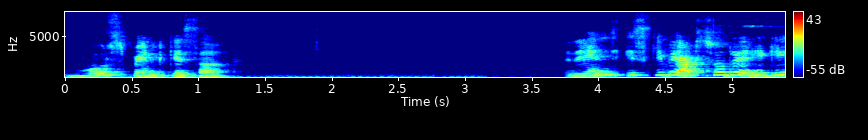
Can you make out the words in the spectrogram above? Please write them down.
वोर्स पेंट के साथ। रेंज इसकी भी आठ सौ रहेगी।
